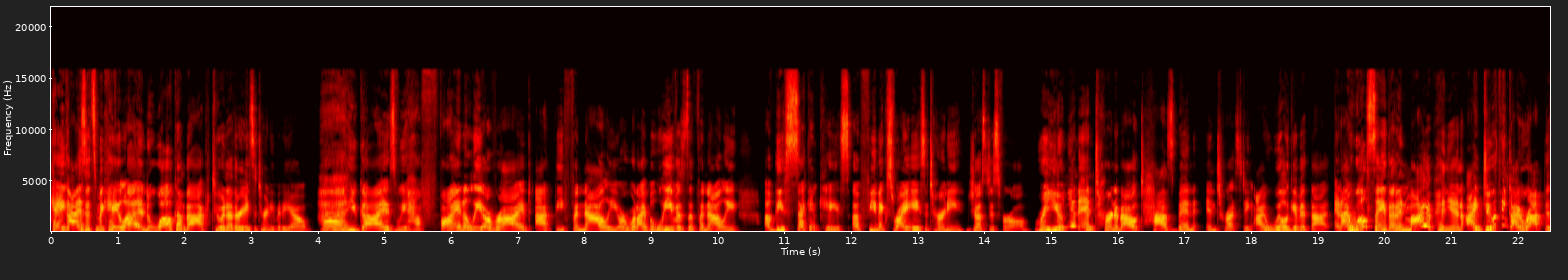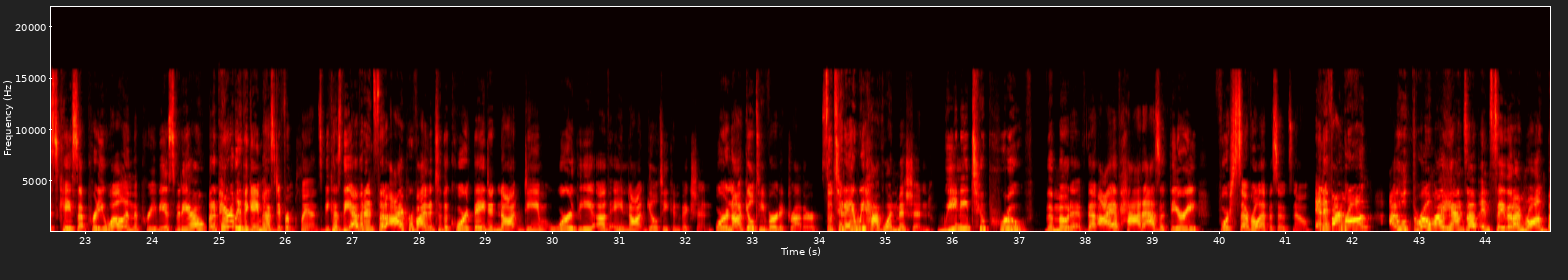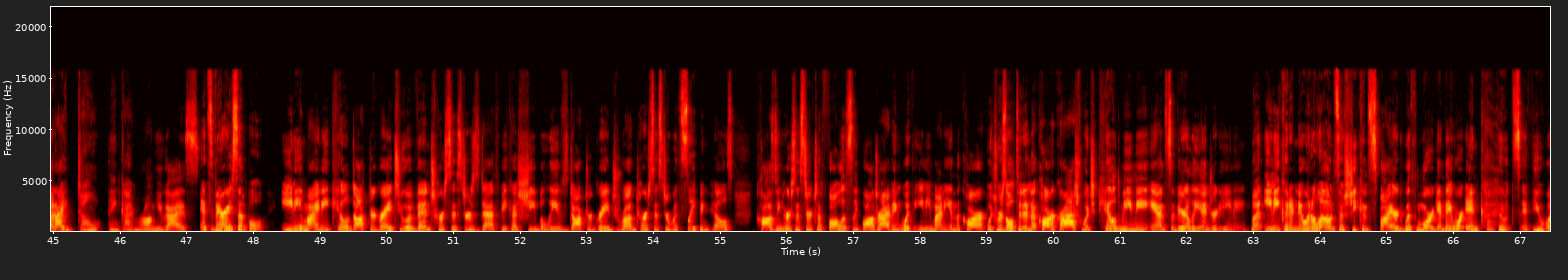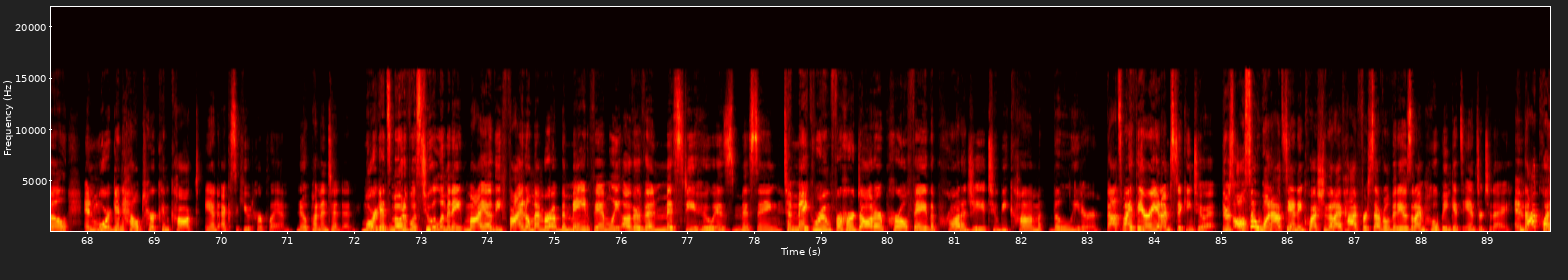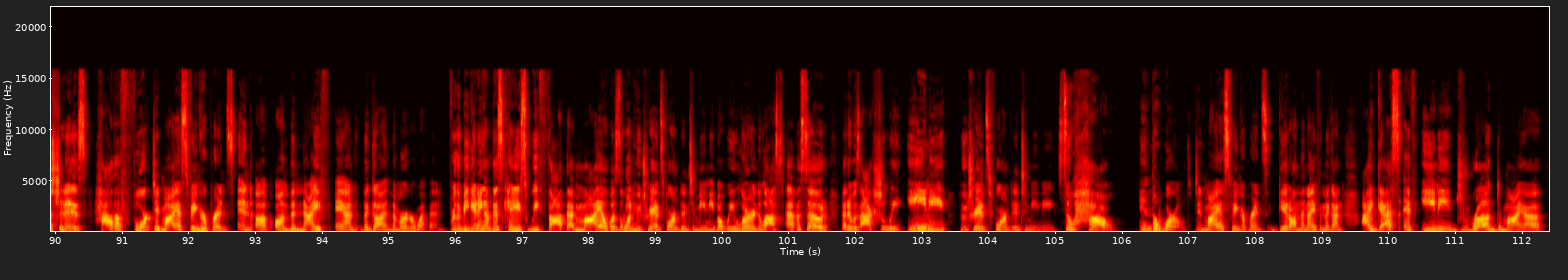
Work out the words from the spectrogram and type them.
Hey guys, it's Mikayla and welcome back to another Ace Attorney video. Ah, you guys, we have finally arrived at the finale, or what I believe is the finale, of the second case of Phoenix Wright Ace Attorney Justice for All. Reunion and Turnabout has been interesting. I will give it that. And I will say that in my opinion, I do think I wrapped this case up pretty well in the previous video, but apparently the game has different plans because the evidence that I provided to the court, they did not deem worthy of a not guilty conviction or a not guilty verdict rather. So today we have one mission. We need to prove the motive that I have had as a theory for several episodes now. And if I'm wrong, I will throw my hands up and say that I'm wrong, but I don't think I'm wrong, you guys. It's very simple. Ini Miney killed Dr. Grey to avenge her sister's death because she believes Dr. Grey drugged her sister with sleeping pills, causing her sister to fall asleep while driving with Ini Miney in the car, which resulted in a car crash, which killed Mimi and severely injured Ini. But Ini couldn't do it alone, so she conspired with Morgan. They were in cahoots, if you will, and Morgan helped her concoct and execute her plan. No pun intended. Morgan's motive was to eliminate Maya, the final member of the main family other than Misty, who is missing, to make room for her daughter, Pearl Fey, the prodigy, to become the leader. That's my theory, and I'm sticking to it. There's also one outstanding question that I've had for several videos that I'm hoping gets answered today. And that question is, how the fork did Maya's fingerprints end up on the knife and the gun, the murder weapon? For the beginning of this case, we thought that Maya was the one who transformed into Mimi, but we learned last episode that it was actually Ini who transformed into Mimi. So how? in the world did Maya's fingerprints get on the knife and the gun? I guess if Ini drugged Maya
